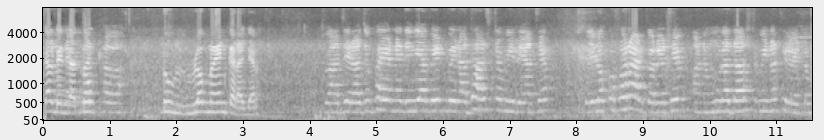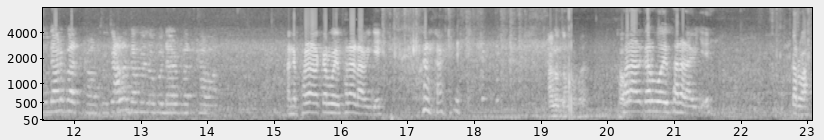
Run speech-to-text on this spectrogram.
ચાલ બેન તું તું બ્લોગનો એન્ડ કર આજે. તો આજે રાજુભાઈ અને દિવ્યાબેન બે રાધાષ્ટમી રહ્યા છે. તો એ લોકો ફરાળ કરે છે અને હું રાધાષ્ટમી નથી રહી એટલે હું દાળ ભાત ખાઉં છું. ચાલો તમે લોકો દાળ ભાત ખાવા. અને ફરાળ કરવો એ ફરાળ આવી જાય. હાલો તમારા ફરાળ કરવો એ ફરાળ આવી જાય. કરવા.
